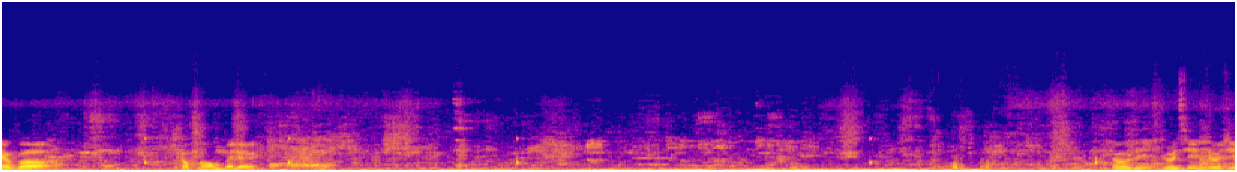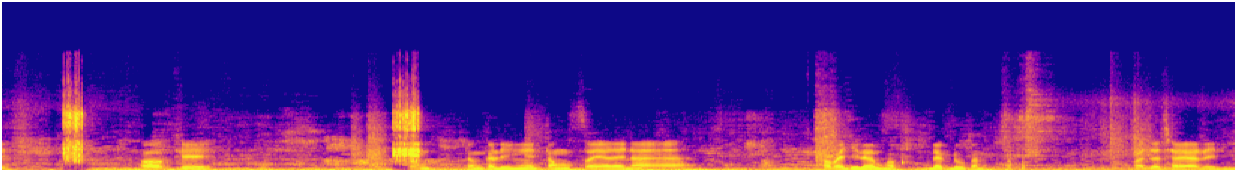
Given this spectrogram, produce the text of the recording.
แล้วก็ตกลงไปเลย ดูดิดูสิดูสิโอเคต้องต้องกระลิ่งนี้ต้องใส่อะไรนะ เข้าไปที่เดิมครับ เลือกดูกันว่าจะใช้อะไรดี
